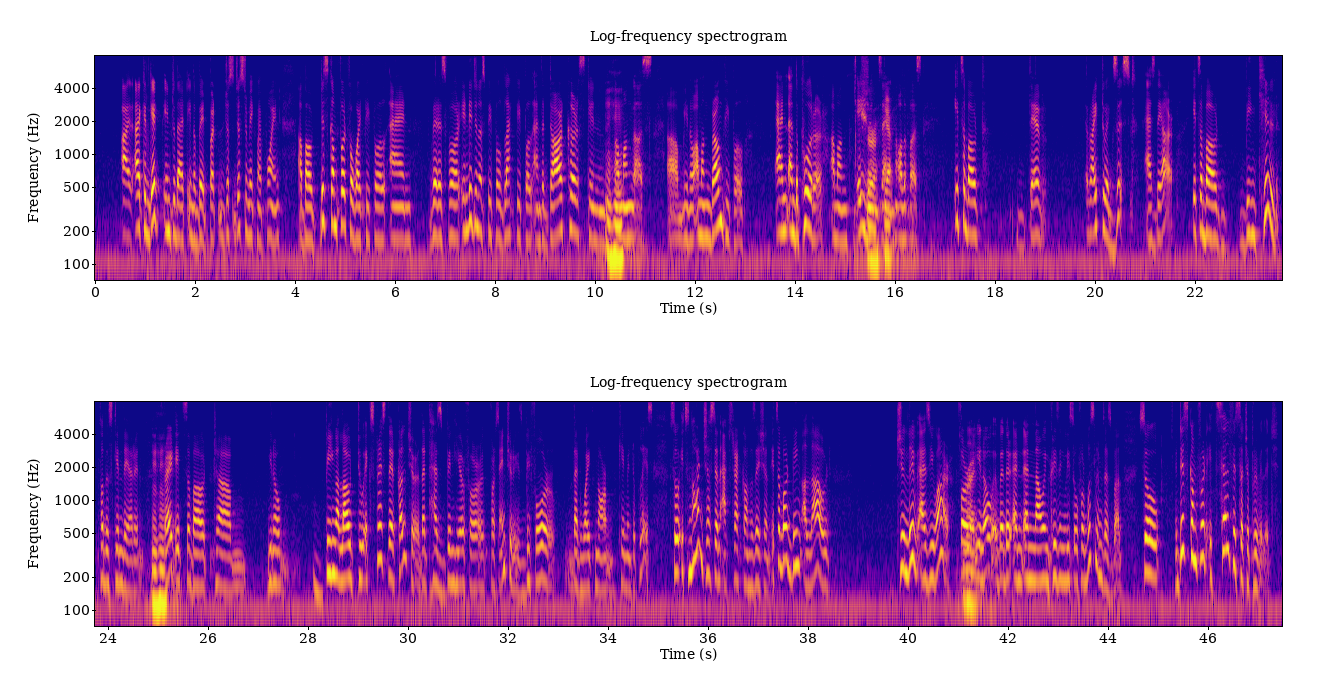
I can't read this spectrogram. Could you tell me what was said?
I, I can get into that in a bit, but just, just to make my point about discomfort for white people and whereas for indigenous people, black people, and the darker skin among us, um, you know, among brown people, and, and the poorer among Asians and yeah. all of us, it's about their right to exist as they are. It's about being killed for the skin they are in, right? It's about, um, you know, being allowed to express their culture that has been here for, for centuries before that white norm came into place. So it's not just an abstract conversation, it's about being allowed to live as you are for Right. you know whether and, and now increasingly so for muslims as well. So discomfort itself is such a privilege.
